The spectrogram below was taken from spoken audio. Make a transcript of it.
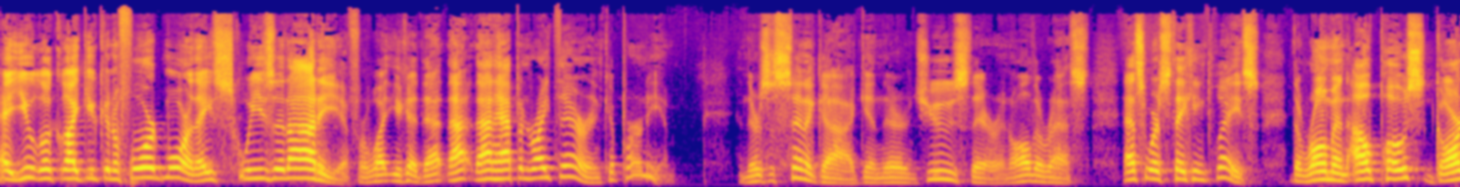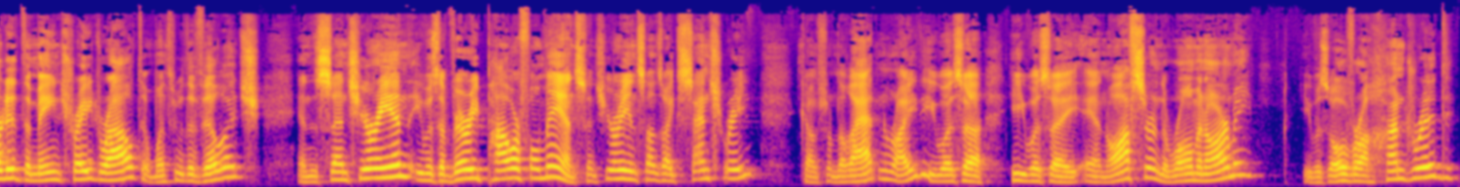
hey, you look like you can afford more. They squeeze it out of you for what you get. That, that, that happened right there in Capernaum. And there's a synagogue, and there are Jews there, and all the rest. That's where it's taking place. The Roman outpost guarded the main trade route and went through the village. And the centurion, he was a very powerful man. Centurion sounds like century, comes from the Latin, right? He was, a, he was a, an officer in the Roman army. He was over a hundred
